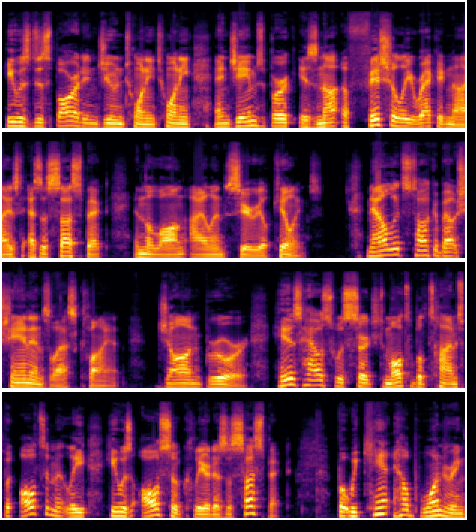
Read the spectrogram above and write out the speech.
He was disbarred in June 2020, and James Burke is not officially recognized as a suspect in the Long Island serial killings. Now let's talk about Shannan's last client, John Brewer. His house was searched multiple times, but ultimately he was also cleared as a suspect. But we can't help wondering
